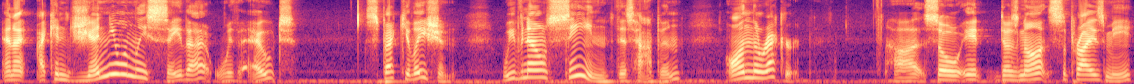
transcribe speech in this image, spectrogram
And I, I can genuinely say that without speculation. We've now seen this happen on the record. Uh, so it does not surprise me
